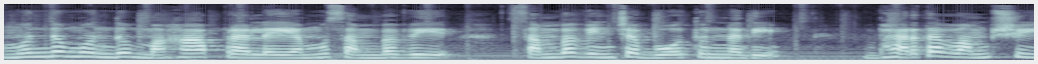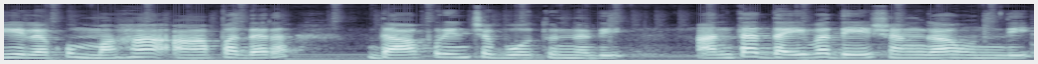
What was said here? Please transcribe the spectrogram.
ముందు ముందు మహాప్రలయము సంభవి సంభవించబోతున్నది. భరత వంశీయులకు మహా ఆపదర దాపురించబోతున్నది. అంత దైవదేశంగా ఉంది.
